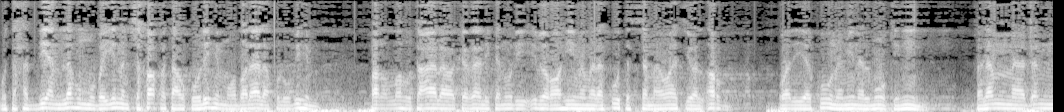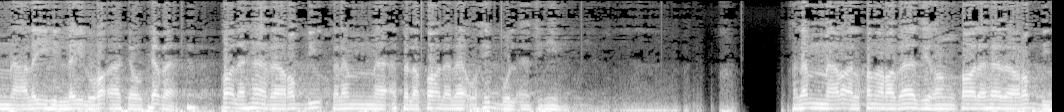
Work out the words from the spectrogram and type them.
متحديا لهم مبينا سخافة عقولهم وضلال قلوبهم. قال الله تعالى وكذلك نري إبراهيم ملكوت السماوات والأرض وليكون من الموقنين. فلما جن عليه الليل رأى كوكبا قال هذا ربي فلما أفل قال لا أحب الآفلين. فلما رأى القمر بازغا قال هذا ربي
